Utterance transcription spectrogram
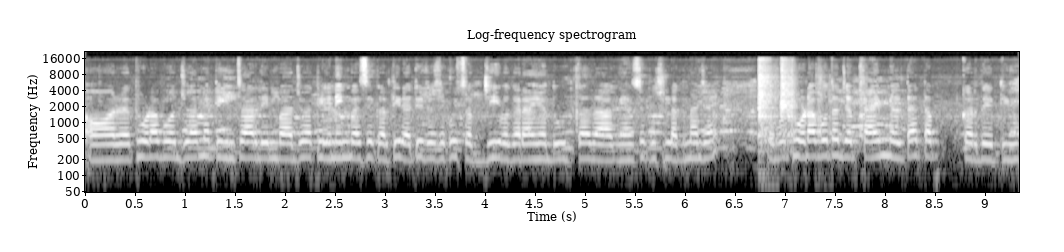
और थोड़ा बहुत जो है मैं तीन चार दिन बाद जो है क्लीनिंग वैसे करती रहती हूँ, जैसे कोई सब्ज़ी वगैरह या दूध का दाग या से कुछ लग ना जाए तो वो थोड़ा बहुत जब टाइम मिलता है तब कर देती हूँ।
